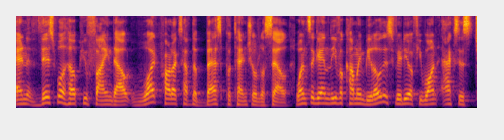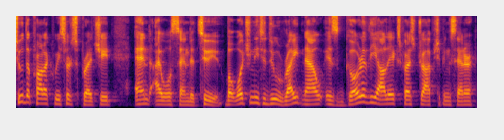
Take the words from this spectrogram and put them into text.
And this will help you find out what products have the best potential to sell. Once again, leave a comment below this video if you want access to the product research spreadsheet and I will send it to you. But what you need to do right now is go to the AliExpress Dropshipping Center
